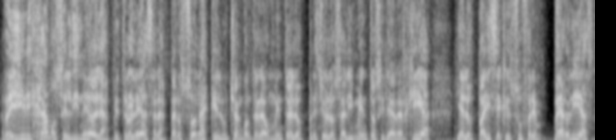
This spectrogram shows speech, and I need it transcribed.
Redirijamos el dinero de las petroleras a las personas que luchan contra el aumento de los precios de los alimentos y la energía y a los países que sufren pérdidas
